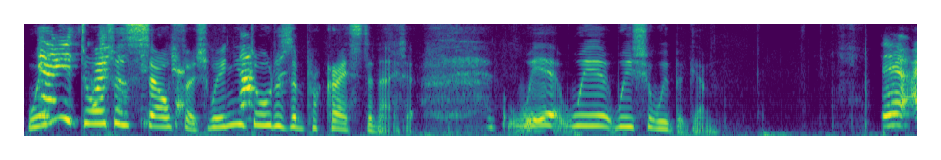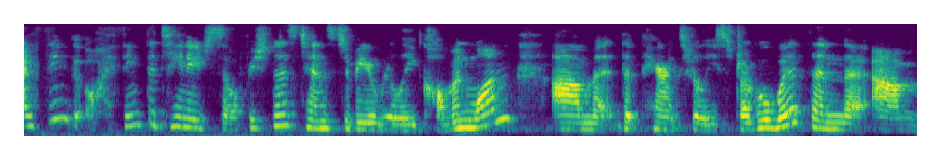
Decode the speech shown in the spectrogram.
when your daughter's selfish, when your daughter's a procrastinator, where where where shall we begin? There, I think I think the teenage selfishness tends to be a really common one um, that parents really struggle with, and um,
